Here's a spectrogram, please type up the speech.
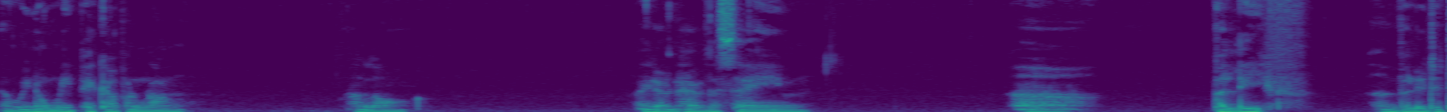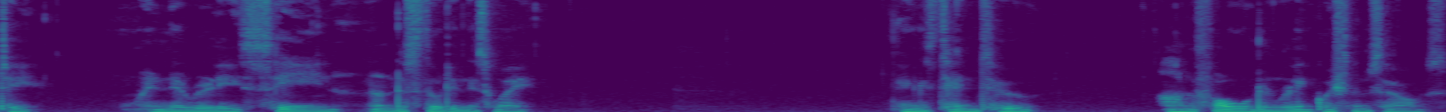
that we normally pick up and run along. They don't have the same uh, belief and validity when they're really seen and understood in this way. Things tend to unfold and relinquish themselves,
